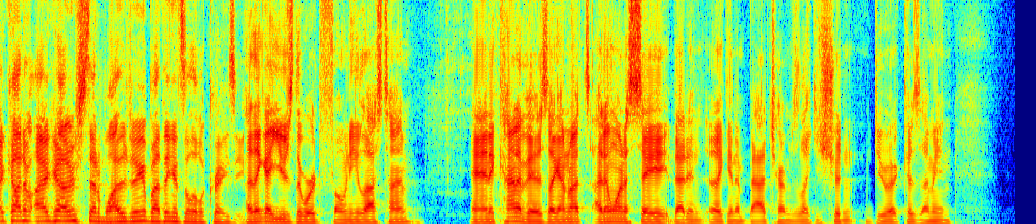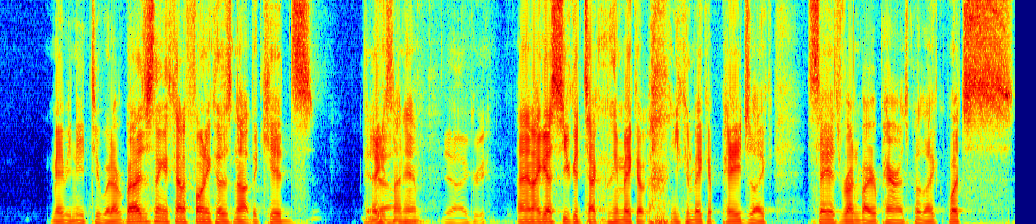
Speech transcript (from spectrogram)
I kind of. I kind of understand why they're doing it, but I think it's a little crazy. I think I used the word phony last time, and it kind of is. Like I'm not. I don't want to say that in like in a bad terms. Like you shouldn't do it because I mean, maybe need to whatever. But I just think it's kind of funny because it's not the kids. Like it's Yeah. not him. yeah, I agree. And I guess you could technically make a you can make a page like say it's run by your parents, but like what's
